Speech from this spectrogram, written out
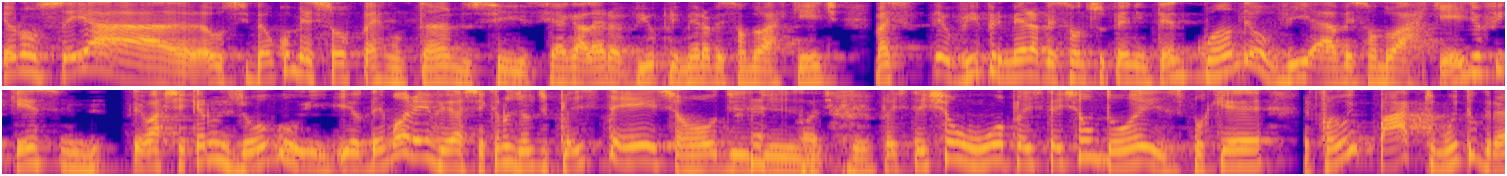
Eu não sei, a, o Sidão começou perguntando se, se a galera viu primeiro a versão do arcade, mas eu vi primeiro a versão do Super Nintendo. Quando eu vi a versão do arcade, eu fiquei assim. Eu achei que era um jogo, e eu demorei a ver, eu achei que era um jogo de PlayStation ou de. de. PlayStation 1 ou PlayStation 2, porque foi um impacto muito grande.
